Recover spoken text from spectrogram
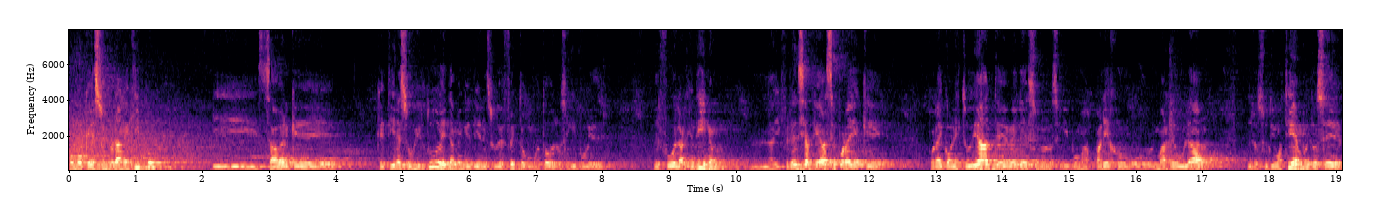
como que es un gran equipo y saber que, tiene sus virtudes y también que tiene sus defectos, como todos los equipos del fútbol argentino. La diferencia que hace por ahí es que por ahí con estudiantes, Vélez es uno de los equipos más parejos, más regular de los últimos tiempos. Entonces,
